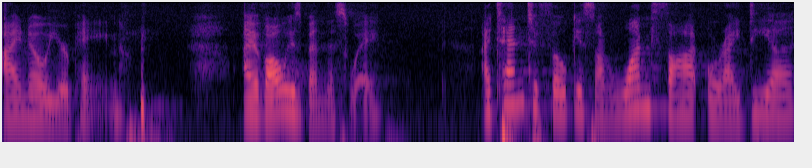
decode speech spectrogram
I know your pain. I have always been this way. I tend to focus on one thought or idea,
